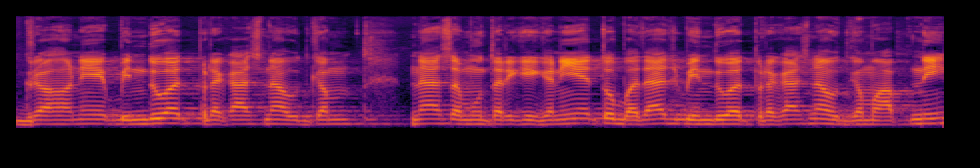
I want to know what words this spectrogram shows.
ગ્રહને બિંદુવત પ્રકાશના ઉદ્ગમના સમૂહ તરીકે ગણીએ, તો બધા જ બિંદુવત પ્રકાશના ઉદ્ગમો આપની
